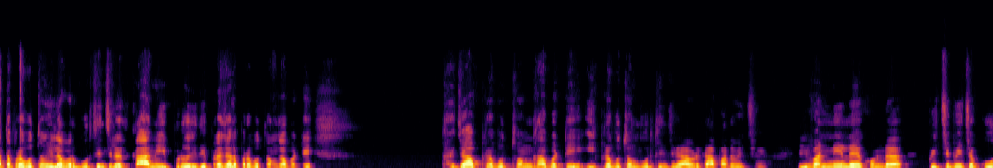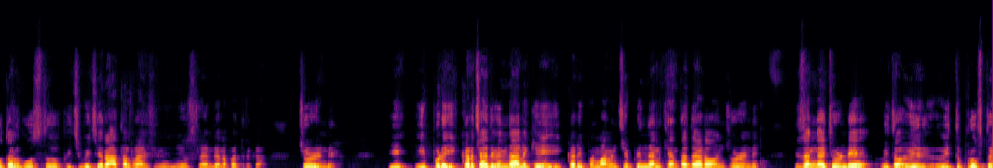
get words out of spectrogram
గత ప్రభుత్వం వీళ్ళు ఎవరు గుర్తించలేదు. కానీ ఇప్పుడు ఇది ప్రజల ప్రభుత్వం కాబట్టి ప్రజా ప్రభుత్వం కాబట్టి ఈ ప్రభుత్వం గుర్తించి ఆవిడకి ఆ పదవి ఇచ్చింది. ఇవన్నీ లేకుండా పిచ్చి పిచ్చ కూతలు కూస్తూ పిచ్చి పిచ్చి రాతలు రాసింది న్యూస్ లైన్ దినపత్రిక. చూడండి. ఈ ఇప్పుడు ఇక్కడ చదివిన దానికి ఇక్కడ ఇప్పుడు మనం చెప్పిన దానికి ఎంత తేడా ఉంది చూడండి. నిజంగా చూడండి విత్ విత్ ప్రూఫ్తో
